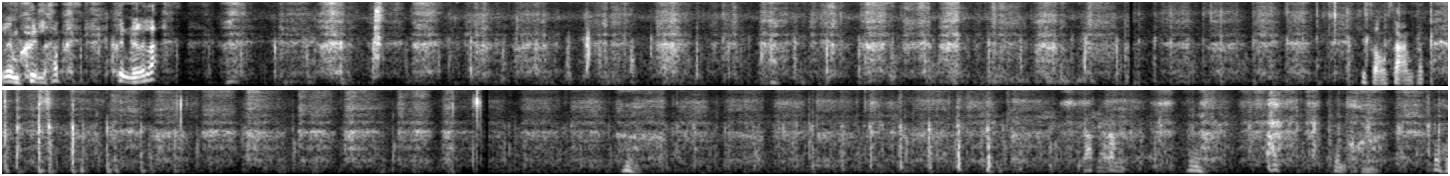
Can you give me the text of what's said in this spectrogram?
เริ่มขึ้นแล้วครับ ขึ้นเนินละ ที่สองสามครับ ครับเดี๋ยวครับผมโอ้โห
